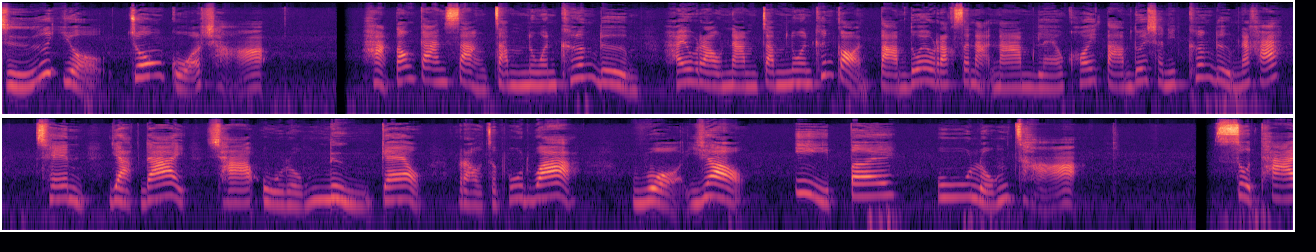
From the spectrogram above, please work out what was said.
只有 中国茶 หากต้องการสั่งจำนวนเครื่องดื่ม ให้เรานำจำนวนขึ้นก่อนตามด้วยลักษณะนามแล้วค่อยตามด้วยชนิดเครื่องดื่มนะคะ เช่น อยากได้ชาอูหลงหนึ่งแก้ว เราจะพูดว่า我要一杯乌龙茶สุดท้าย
